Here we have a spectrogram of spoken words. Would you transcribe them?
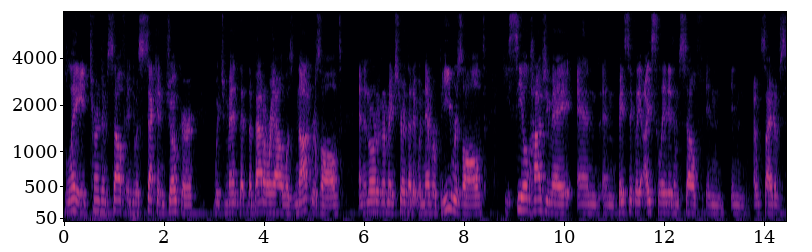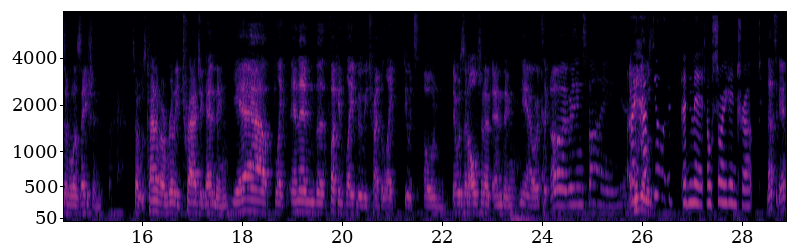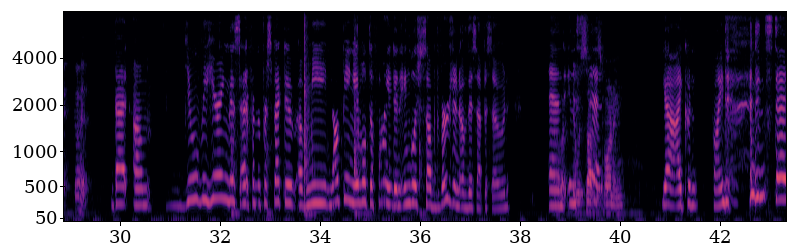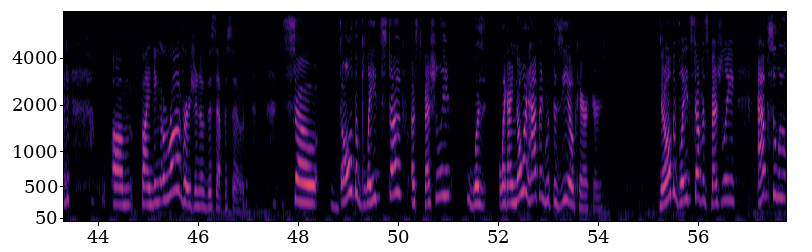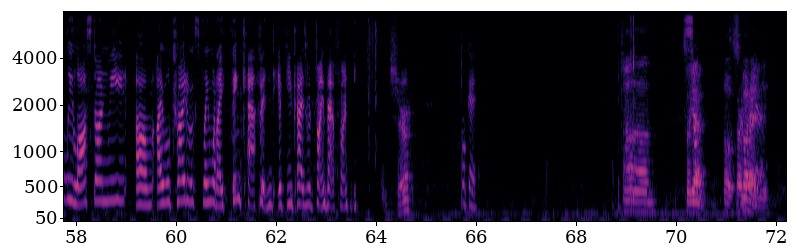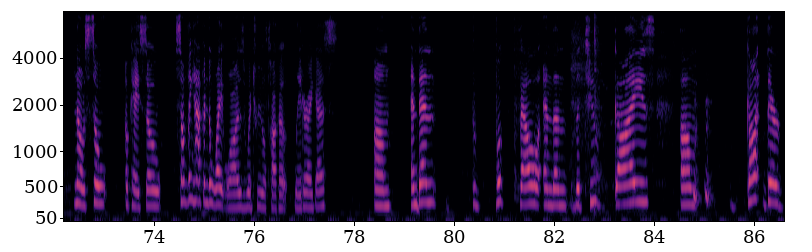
Blade turned himself into a second Joker, which meant that the battle royale was not resolved. And in order to make sure that it would never be resolved, he sealed Hajime and and basically isolated himself in in outside of civilization. So it was kind of a really tragic ending. Yeah, like, and then the fucking Blade movie tried to like do its own. It was an alternate ending. Yeah, where it's like, oh, everything's fine. Yeah, I I, have was- to admit. Oh, sorry to interrupt. that's okay. Go ahead. That um, you will be hearing this at, from the perspective of me not being able to find an English subbed version of this episode, and it was subbed instead, this morning. yeah, I couldn't find it, and instead, um, finding a raw version of this episode. So all the Blade stuff, especially, was like I know what happened with the Zi-O characters. Did all the Blade stuff, especially, absolutely lost on me. Um, I will try to explain what I think happened if you guys would find that funny. Sure. Okay. Um. So, So- yeah, Oh, Sorry, go go ahead. ahead. No, so okay, so something happened to White Woz, which we will talk about later, I guess. Um, and then the book fell, and then the two guys, um, got their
